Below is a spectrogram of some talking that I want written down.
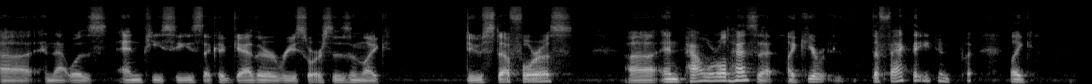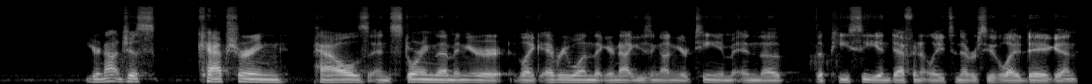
uh, and that was NPCs that could gather resources and like do stuff for us. Uh, and Palworld has that. Like you're the fact that you can put like you're not just capturing pals and storing them in your like everyone that you're not using on your team in the the PC indefinitely to never see the light of day again.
